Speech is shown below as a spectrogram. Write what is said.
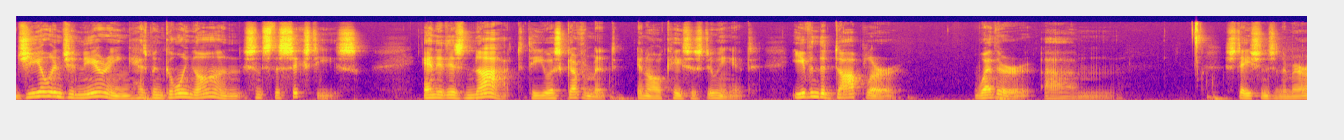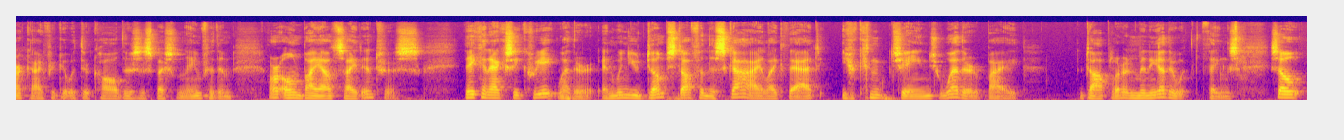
Geoengineering has been going on since the 60s, and it is not the US government in all cases doing it. Even the Doppler weather um, stations in America, I forget what they're called, there's a special name for them, are owned by outside interests. They can actually create weather. And when you dump stuff in the sky like that, you can change weather by Doppler and many other things. So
